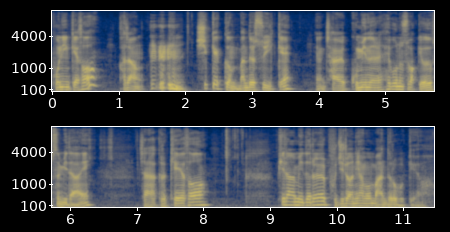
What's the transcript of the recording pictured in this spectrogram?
본인께서 가장 쉽게끔 만들 수 있게 그냥 잘 고민을 해보는 수밖에 없습니다. 자, 그렇게 해서 피라미드를 부지런히 한번 만들어 볼게요.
